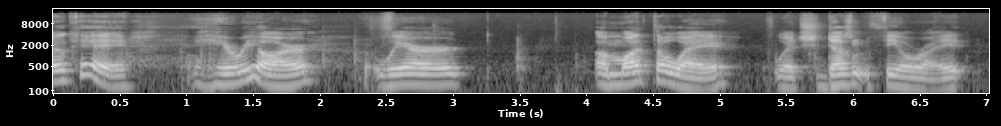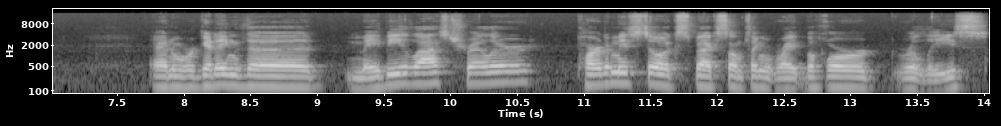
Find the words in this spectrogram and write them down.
Okay, here we are. We're a month away, which doesn't feel right. And we're getting the maybe last trailer. Part of me still expects something right before release.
